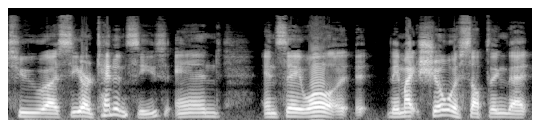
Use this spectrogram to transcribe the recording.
to uh, see our tendencies and and say, well, they might show us something that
